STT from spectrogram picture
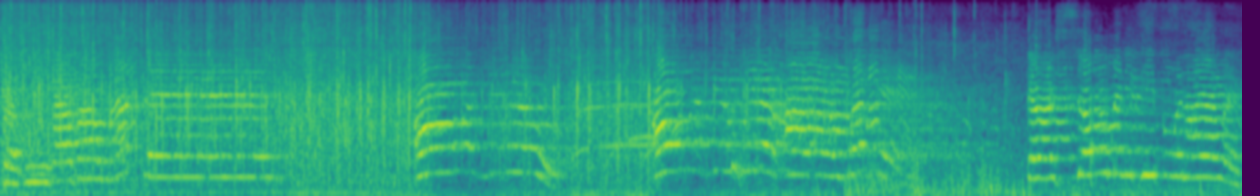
But we have a weapon! All of you! All of you here are our weapon! There are so many people in Ireland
